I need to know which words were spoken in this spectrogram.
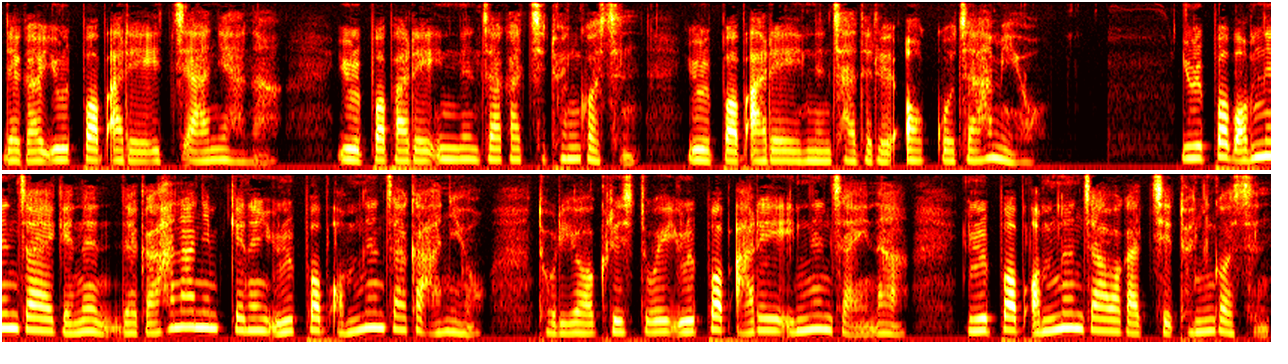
내가 율법 아래에 있지 아니하나 율법 아래에 있는 자 같이 된 것은 율법 아래에 있는 자들을 얻고자 함이요. 율법 없는 자에게는 내가 하나님께는 율법 없는 자가 아니요 도리어 그리스도의 율법 아래에 있는 자이나 율법 없는 자와 같이 된 것은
